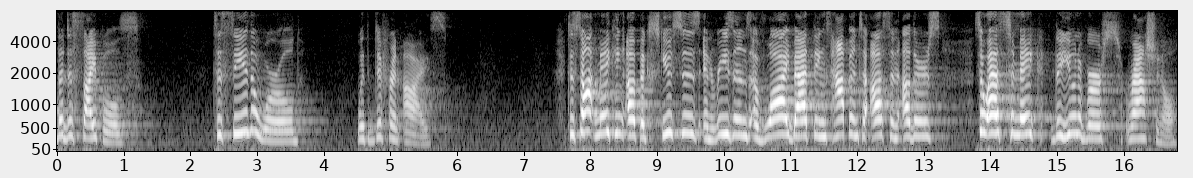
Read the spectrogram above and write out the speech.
the disciples to see the world with different eyes. To stop making up excuses and reasons of why bad things happen to us and others so as to make the universe rational.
